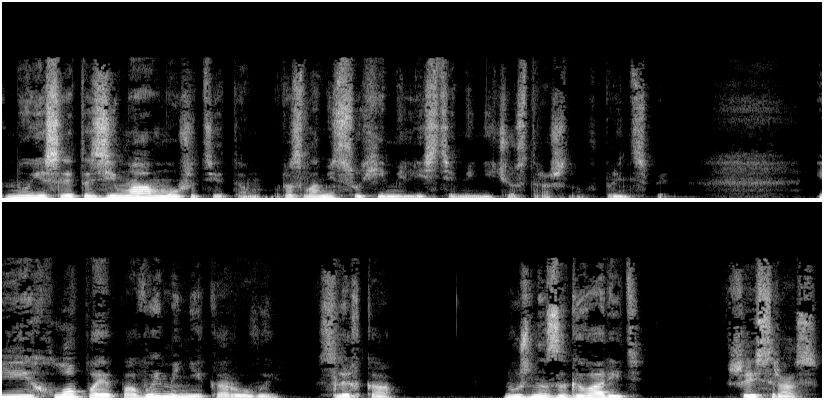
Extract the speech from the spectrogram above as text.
Ну, если это зима, можете там разломить сухими листьями, ничего страшного, в принципе. И хлопая по вымени коровы слегка, нужно заговорить шесть раз.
